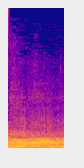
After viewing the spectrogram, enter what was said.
know,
